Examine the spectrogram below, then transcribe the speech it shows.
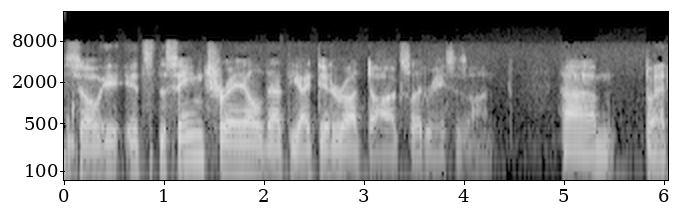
So it, it's the same trail that the Iditarod dog sled race is on. Um, but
